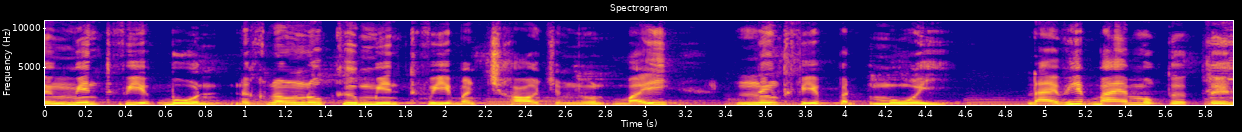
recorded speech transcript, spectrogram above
និងមានទ្វារ4នៅក្នុងនោះគឺមានទ្វារបញ្ឆោតចំនួន3និងទ្វារពិត1ដែលវាបែរមុខទៅទិស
